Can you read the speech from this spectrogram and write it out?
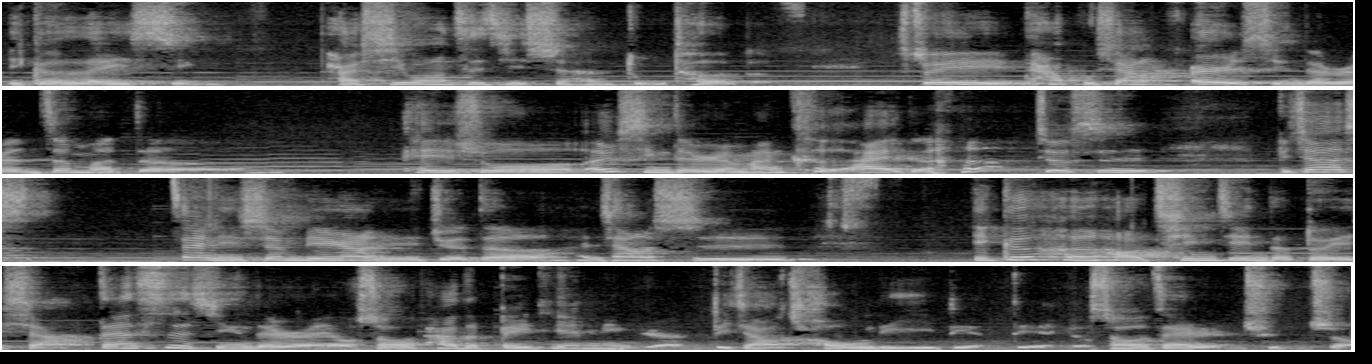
一个类型，他希望自己是很独特的，所以他不像二型的人这么的。可以说二型的人蛮可爱的，就是比较在你身边，让你觉得很像是一个很好亲近的对象。但四型的人有时候他的悲天悯人比较抽离一点点，有时候在人群中，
